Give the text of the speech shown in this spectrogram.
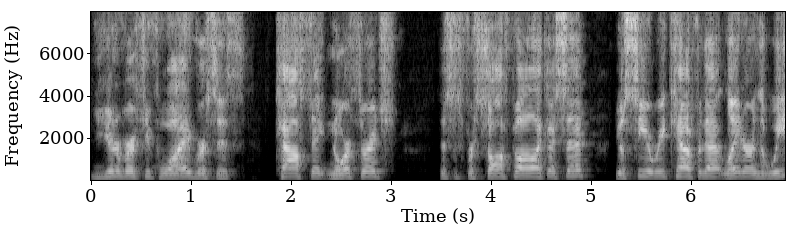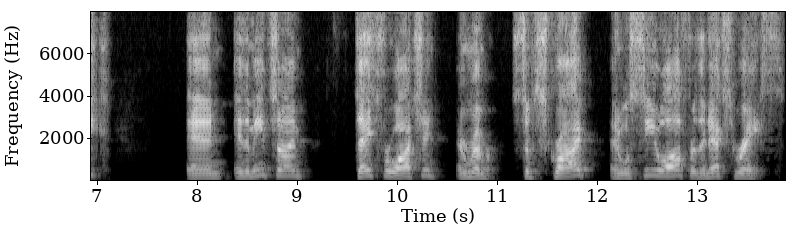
University of Hawaii versus Cal State Northridge. This is for softball, like I said. You'll see a recap for that later in the week. And in the meantime, thanks for watching. And remember, subscribe, and we'll see you all for the next race.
